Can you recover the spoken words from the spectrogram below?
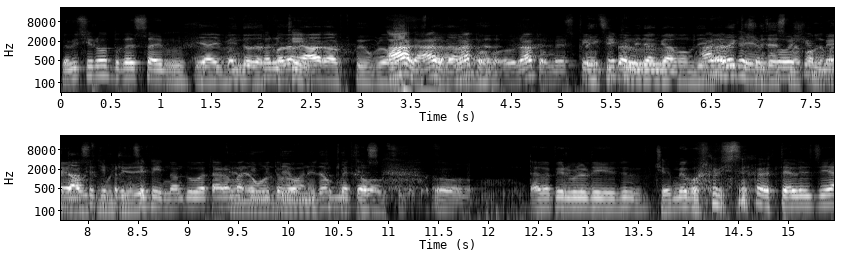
მე ვიცი რომ დღეს აი აი მინდოდა თქვა და აღარ თქვი უბრალოდ არა არა რატო რატო მე სპირიტიდან გამომდინარე კი დღეს მე ყოლება დავით მუჯი პრინციპი ნამდვილად არ ამაგი იმიტომ რომ მეტეს TV პირველი ჩემი მეგობრების ტელევიზია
